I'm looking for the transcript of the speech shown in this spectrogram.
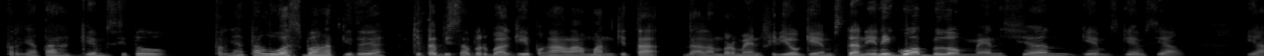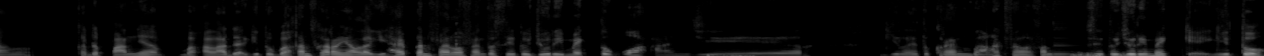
ternyata games itu ternyata luas banget gitu ya. Kita bisa berbagi pengalaman kita dalam bermain video games. Dan ini gua belum mention games-games yang yang ke depannya bakal ada gitu. Bahkan sekarang yang lagi hype kan Final Fantasy 7 Remake tuh. Wah, anjir. Gila itu keren banget Final Fantasy 7 Remake kayak gitu.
